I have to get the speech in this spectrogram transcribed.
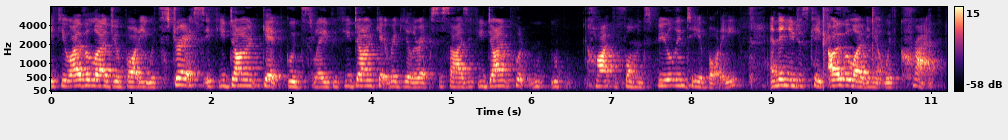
if you overload your body with stress, if you don't get good sleep, if you don't get regular exercise, if you don't put high performance fuel into your body, and then you just keep overloading it with crap,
